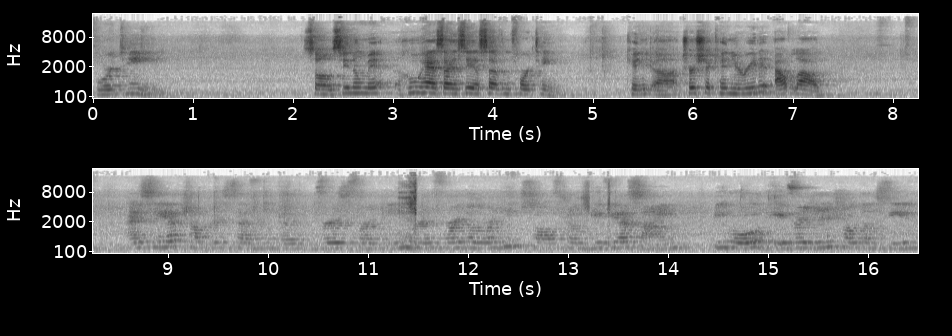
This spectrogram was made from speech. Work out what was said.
14. So, may, who has Isaiah 7, 14? Can, uh, Tricia, can you read it out loud? Isaiah chapter 7, verse 14, Wherefore the Lord himself shall give you a sign. Behold, a virgin shall conceive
